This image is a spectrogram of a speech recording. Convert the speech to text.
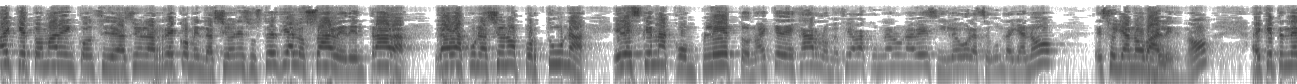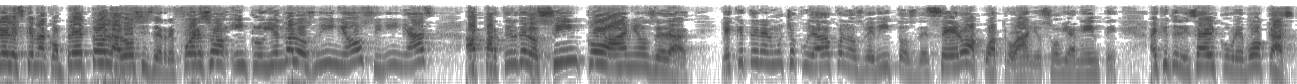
hay que tomar en consideración las recomendaciones, usted ya lo sabe de entrada, la vacunación oportuna, el esquema completo, no hay que dejarlo, me fui a vacunar una vez y luego la segunda ya no, eso ya no vale, ¿no? Hay que tener el esquema completo, la dosis de refuerzo, incluyendo a los niños y niñas a partir de los 5 años de edad. Y hay que tener mucho cuidado con los bebitos de 0 a 4 años, obviamente. Hay que utilizar el cubrebocas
